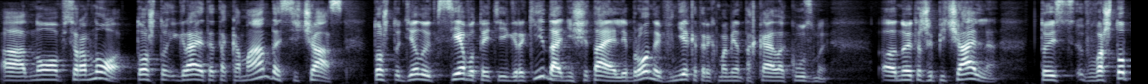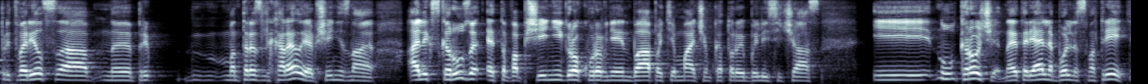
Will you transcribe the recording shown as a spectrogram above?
а, но все равно то, что играет эта команда сейчас, то, что делают все вот эти игроки, да, не считая Леброна в некоторых моментах Кайла Кузмы, а, но это же печально. То есть во что притворился э, при, Монтрезль Харел, я вообще не знаю. Алекс Карузо это вообще не игрок уровня НБА по тем матчам, которые были сейчас. И, ну, короче, на это реально больно смотреть.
